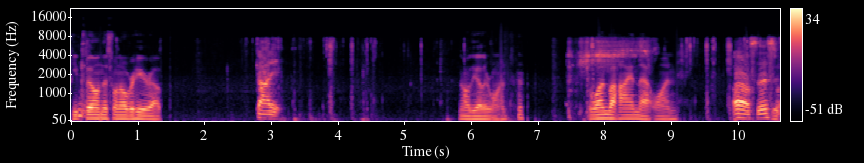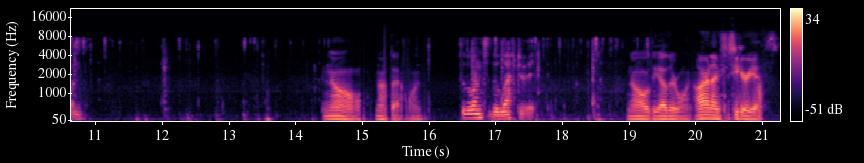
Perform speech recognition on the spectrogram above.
Keep filling this one over here up. Got it. No, the other one. the one behind that one. Oh, so this The- one. No, not that one. So the one to the left of it. No, the other one. Arn, I'm serious.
